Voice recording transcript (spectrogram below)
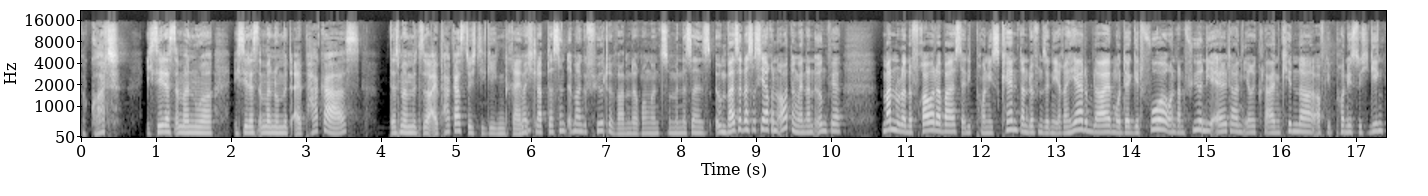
Oh Gott. Ich sehe das immer nur, ich sehe das immer nur mit Alpakas, dass man mit so Alpakas durch die Gegend rennt. Aber ich glaube, das sind immer geführte Wanderungen zumindest. Und weißt du, das ist ja auch in Ordnung, wenn dann irgendwer Mann oder eine Frau dabei ist, der die Ponys kennt, dann dürfen sie in ihrer Herde bleiben und der geht vor und dann führen die Eltern ihre kleinen Kinder auf die Ponys durch die Gegend.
